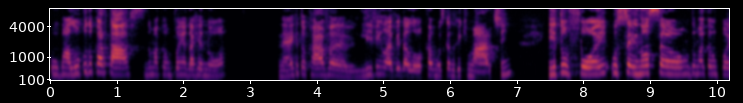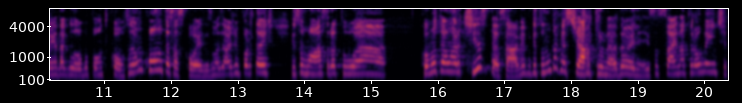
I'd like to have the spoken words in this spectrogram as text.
o maluco do cartaz de uma campanha da Renault, né? Que tocava Living La Vida Louca, a música do Rick Martin. E tu foi o sem noção de uma campanha da Globo.com. Tu não conta essas coisas, mas eu acho importante. Isso mostra a tua. Como tu é um artista, sabe? Porque tu nunca fez teatro, né, Dani? Isso sai naturalmente.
